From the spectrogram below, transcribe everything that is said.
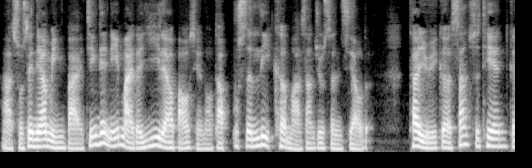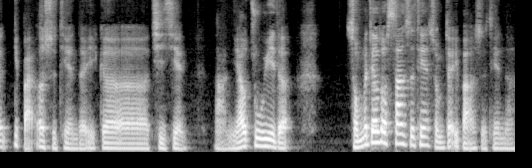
啊。首先你要明白，今天你买的医疗保险哦，它不是立刻马上就生效的。它有一个三十天跟一百二十天的一个期限啊，你要注意的，什么叫做三十天？什么叫一百二十天呢？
